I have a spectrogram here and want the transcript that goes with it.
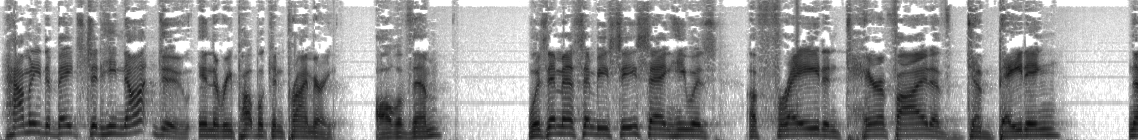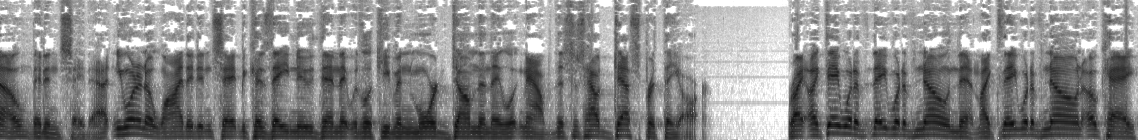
how many debates did he not do in the Republican primary? All of them. Was MSNBC saying he was afraid and terrified of debating? No, they didn't say that. And you want to know why they didn't say it? Because they knew then they would look even more dumb than they look now. This is how desperate they are. Right? Like they would have they would have known then. Like they would have known, okay,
